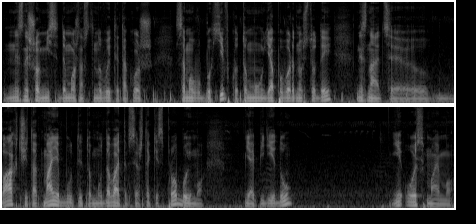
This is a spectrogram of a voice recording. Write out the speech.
не знайшов місця, де можна встановити також саму вибухівку, тому я повернусь туди. Не знаю, це е, баг чи так має бути, тому давайте все ж таки спробуємо. Я підійду. І ось маємо.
